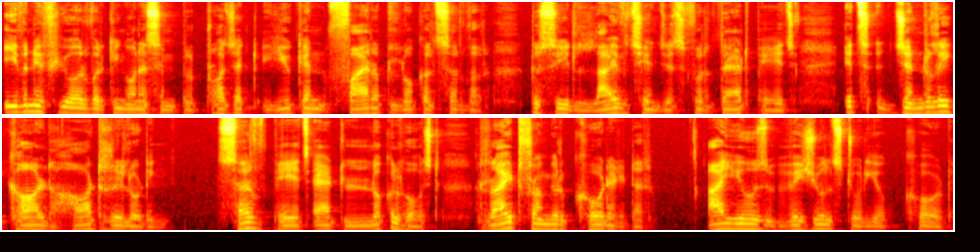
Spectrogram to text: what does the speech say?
Even if you are working on a simple project, you can fire up local server to see live changes for that page. It's generally called hot reloading. Serve page at localhost right from your code editor. I use Visual Studio Code.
